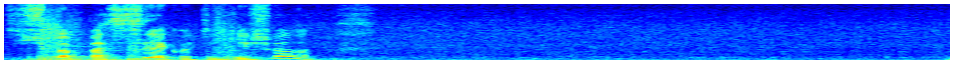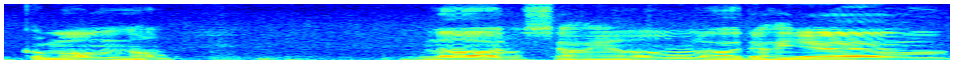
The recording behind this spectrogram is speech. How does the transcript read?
Si je suis pas passé à côté de quelque chose. Commande, non. Non, j'en sais rien. Là, derrière.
